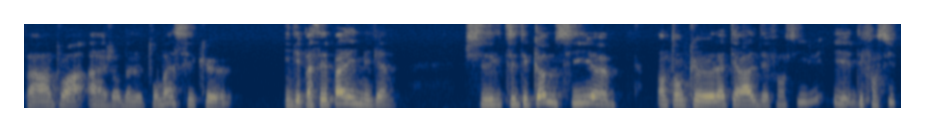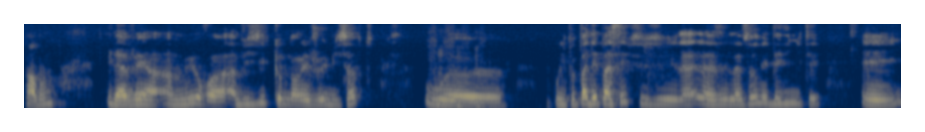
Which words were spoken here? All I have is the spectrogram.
par rapport à, à Jordan Thomas, c'est que il dépassait pas la ligne médiane. C'était comme si, euh, en tant que latéral défensif, défensif pardon, il avait un, mur invisible comme dans les jeux Ubisoft où où il peut pas dépasser parce que la, la, la, zone est délimitée. Et,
